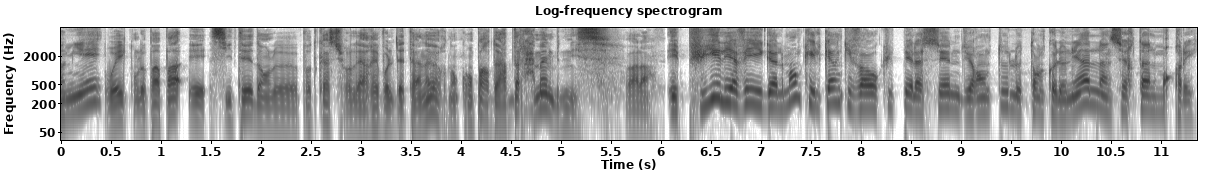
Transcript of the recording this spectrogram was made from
Ier. Oui, dont le papa est cité dans le podcast sur la révolte des tanneurs. Donc on parle de Abdelrahman ibn Nis. Voilà. Et puis, il y avait également quelqu'un qui va occuper la scène durant tout le temps colonial, un certain Mokri.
